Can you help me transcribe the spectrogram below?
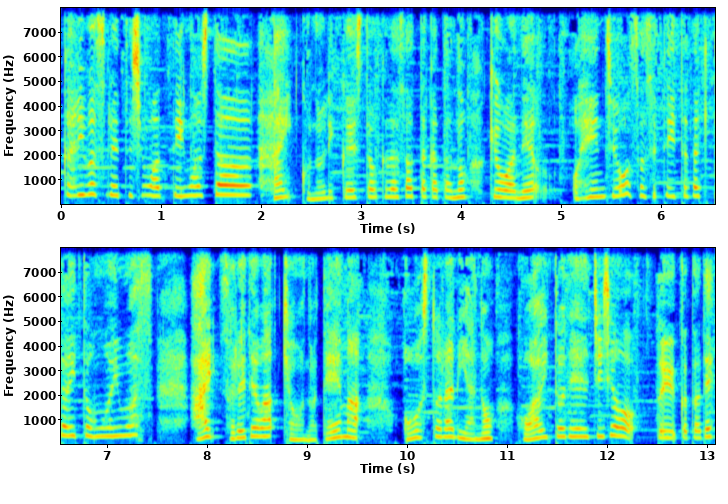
かり忘れてしまっていました。はいこのリクエストをくださった方の今日はねお返事をさせていただきたいと思います。はいそれでは今日のテーマオーストラリアのホワイトデー事情ということで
